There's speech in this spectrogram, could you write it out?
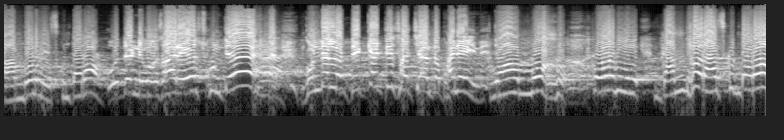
తాంబూలం వేసుకుంటారా? వద్దండి ఒకసారి వేసుకుంటే గుండెల్లో దిక్కెట్టి సచ్చేంత పని అయింది. వామ్మో. పోనీ గంధం రాసుకుంటారా.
